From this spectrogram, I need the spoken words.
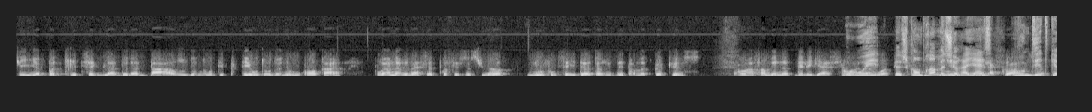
Puis il n'y a pas de critique de, de, notre base ou de nos députés autour de nous. Au contraire, pour en arriver à ce processus-là, nous, il faut que ça ait été autorisé par notre caucus, par l'ensemble de notre délégation à oui, je comprends, Monsieur Reyes. Vous me dites que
